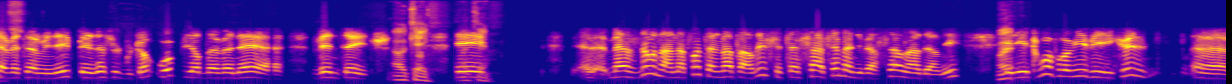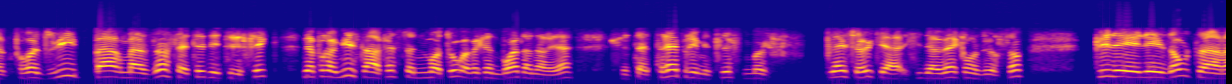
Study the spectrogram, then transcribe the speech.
il avait terminé, il pesait sur le bouton, oups, il redevenait euh, vintage. OK. Et euh, Mazda, on n'en a pas tellement parlé. C'était le centième anniversaire l'an dernier. Et les trois premiers véhicules euh, produits par Mazda, c'était des tricycles. Le premier, c'était en fait une moto avec une boîte en arrière. C'était très primitif. Moi, je plein ceux qui, qui devaient conduire ça. Puis les, les autres, euh,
